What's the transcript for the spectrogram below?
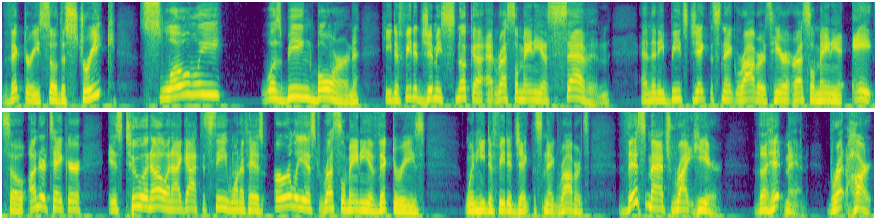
victory. So the streak slowly was being born. He defeated Jimmy Snuka at WrestleMania 7, and then he beats Jake the Snake Roberts here at WrestleMania 8. So Undertaker is 2 and 0 and I got to see one of his earliest WrestleMania victories when he defeated Jake the Snake Roberts. This match right here, the Hitman, Bret Hart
